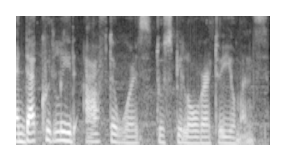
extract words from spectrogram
and that could lead afterwards to spill over to humans.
